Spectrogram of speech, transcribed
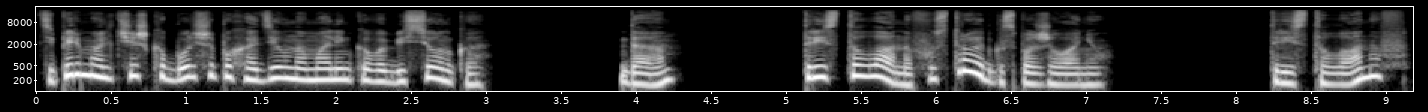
Теперь мальчишка больше походил на маленького бесенка. Да. Триста ланов устроит госпожу Аню? Триста ланов?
